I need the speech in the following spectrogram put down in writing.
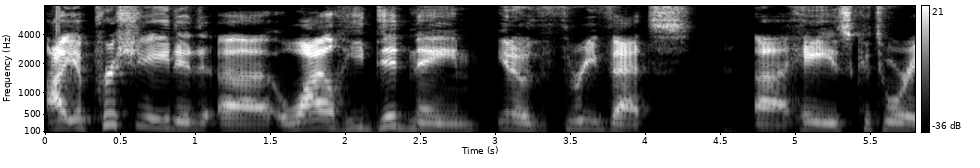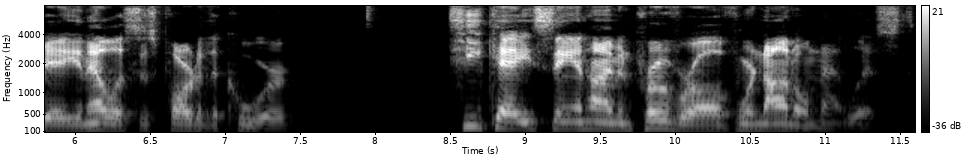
I appreciated uh while he did name, you know, the three vets, uh Hayes, Couturier, and Ellis as part of the core. TK, Sanheim, and Provorov were not on that list.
